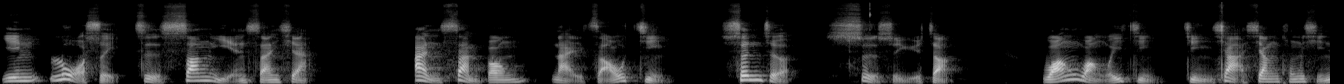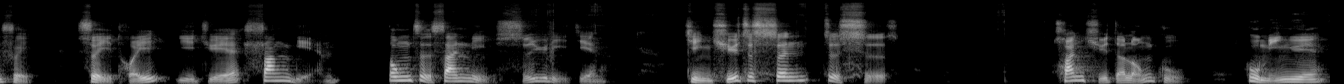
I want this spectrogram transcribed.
因落水至商岩山下，岸上崩，乃凿井，深者四十余丈，往往为井，井下相通行水。水颓以绝商岩，东至山岭十余里间，井渠之深至十，穿渠得龙骨，故名曰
